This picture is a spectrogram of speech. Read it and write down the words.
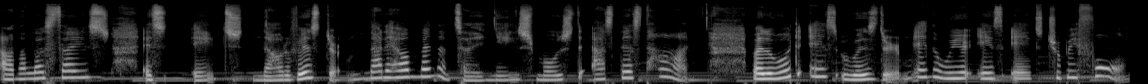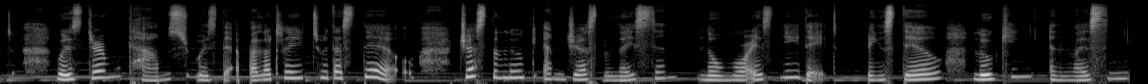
analysis? Is it not wisdom that humanity needs most at this time. But what is wisdom and where is it to be found? Wisdom comes with the ability to the still. Just look and just listen, no more is needed. Being still, looking, and listening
